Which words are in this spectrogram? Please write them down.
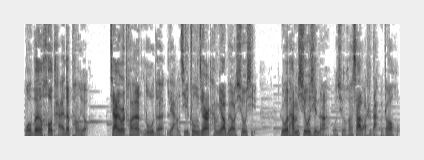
我问后台的朋友，加油团录的两集中间他们要不要休息？如果他们休息呢，我去和萨老师打个招呼。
